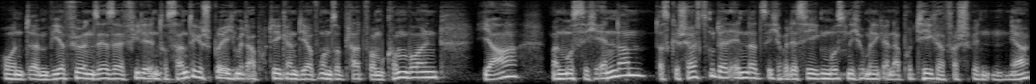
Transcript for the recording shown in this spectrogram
Und ähm, wir führen sehr, sehr viele interessante Gespräche mit Apothekern, die auf unsere Plattform kommen wollen. Ja, man muss sich ändern, das Geschäftsmodell ändert sich, aber deswegen muss nicht unbedingt ein Apotheker verschwinden. Ja,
